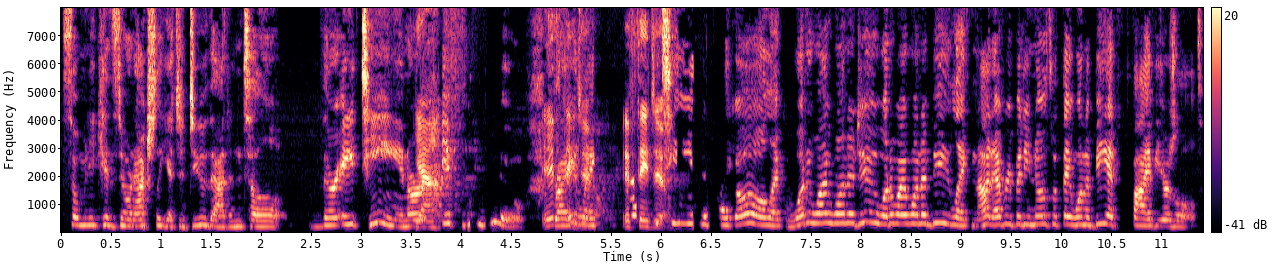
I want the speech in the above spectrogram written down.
so many kids don't actually get to do that until they're 18 or yeah. if they do, if right? They do. Like if they do. It's like, oh, like, what do I want to do? What do I want to be? Like, not everybody knows what they want to be at five years old.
